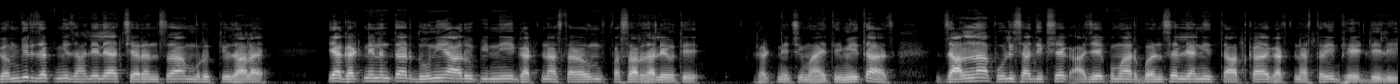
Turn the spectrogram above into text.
गंभीर जखमी झालेल्या चरणचा मृत्यू झाला आहे या घटनेनंतर दोन्ही आरोपींनी घटनास्थळाहून पसार झाले होते. घटनेची माहिती मिळताच जालना पोलीस अधीक्षक अजयकुमार बन्सल यांनी तात्काळ घटनास्थळी भेट दिली.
